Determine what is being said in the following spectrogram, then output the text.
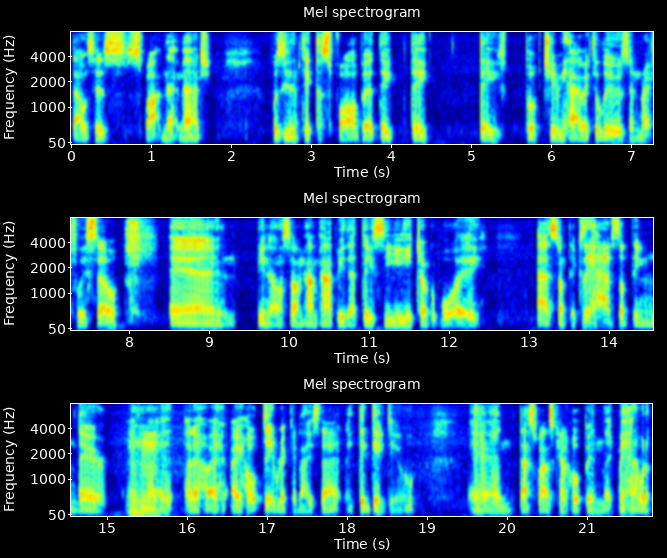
that was his spot in that match was he going to take this fall, but they they they booked Jimmy Havoc to lose, and rightfully so. And you know, so I'm I'm happy that they see Jungle Boy as something because they have something there, mm-hmm. and, I, and I, I hope they recognize that. I think they do and that's why I was kind of hoping, like, man, I would have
